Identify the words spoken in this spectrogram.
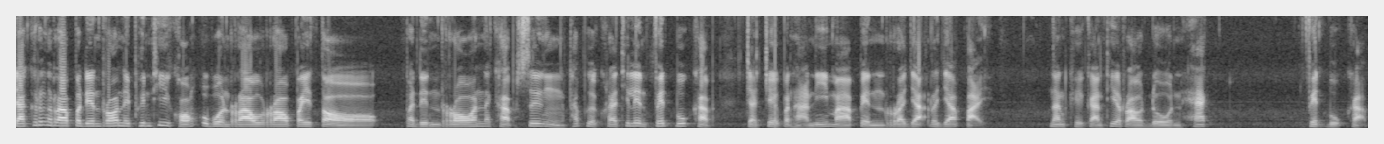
จากเรื่องราวประเด็นร้อนในพื้นที่ของอุบลเราเราไปต่อประเด็นร้อนนะครับ ซึ่งถ้าเผื่อใครที่เล่น Facebook ครับจะเจอปัญหานี้มาเป็นระยะระยะไป นั่นคือการที่เราโดนแฮ็ก Facebook ครับ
